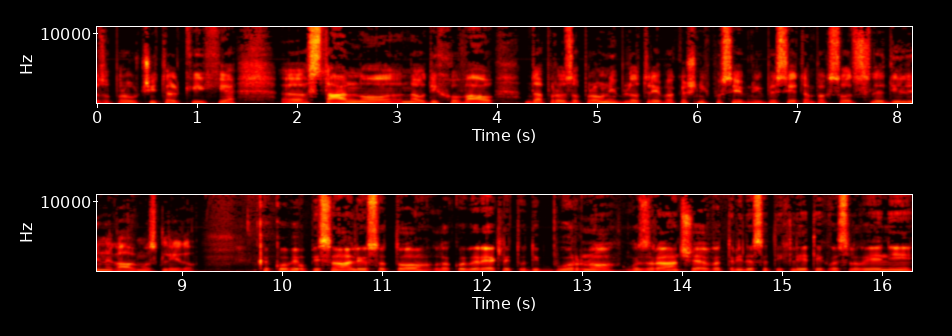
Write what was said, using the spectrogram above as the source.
pravzaprav učitelj, ki jih je eh, stalno navdihoval, da pravzaprav ni bilo treba kakšnih posebnih besed, ampak so sledili njegovemu zgledu. Kako bi opisali vso to, lahko bi rekli, tudi burno ozračje v 30 letih v Sloveniji,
